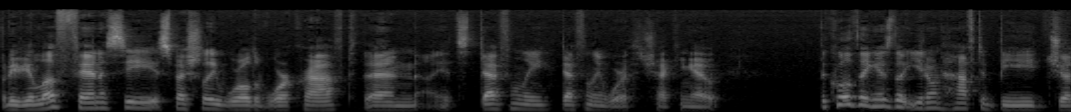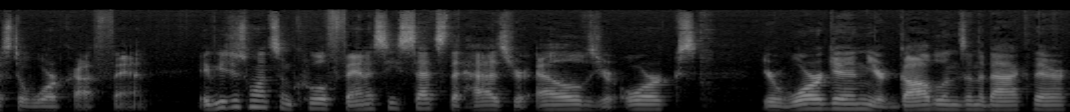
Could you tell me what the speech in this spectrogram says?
But if you love fantasy especially world of warcraft then it's definitely definitely worth checking out. The cool thing is that you don't have to be just a warcraft fan. If you just want some cool fantasy sets that has your elves your orcs your worgen your goblins in the back there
